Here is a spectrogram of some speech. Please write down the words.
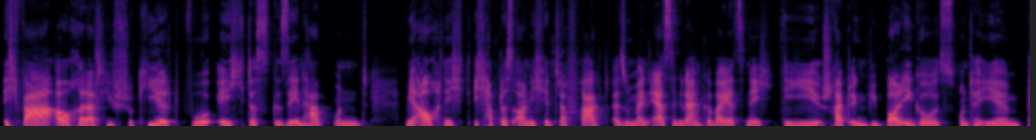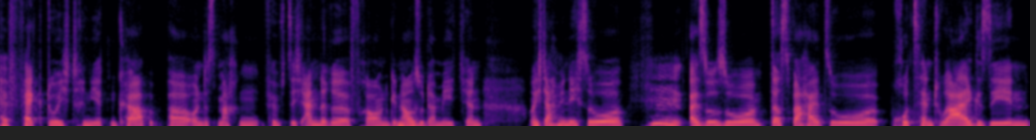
ich war auch relativ schockiert, wo ich das gesehen habe und mir auch nicht, ich habe das auch nicht hinterfragt. Also mein erster Gedanke war jetzt nicht, die schreibt irgendwie Body Goals unter ihrem perfekt durchtrainierten Körper und das machen 50 andere Frauen genauso mhm. oder Mädchen. Und ich dachte mir nicht so, hm, also so, das war halt so prozentual gesehen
